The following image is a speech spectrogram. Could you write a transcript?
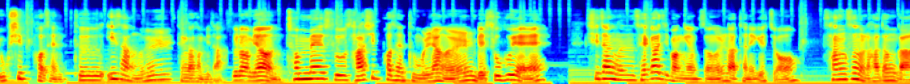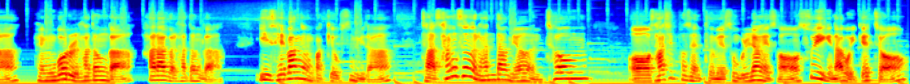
60% 이상을 생각합니다. 그러면 첫 매수 40% 물량을 매수 후에 시장은 세 가지 방향성을 나타내겠죠. 상승을 하던가, 횡보를 하던가, 하락을 하던가. 이 세 방향밖에 없습니다. 자, 상승을 한다면 처음 어, 40% 매수 물량에서 수익이 나고 있겠죠.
